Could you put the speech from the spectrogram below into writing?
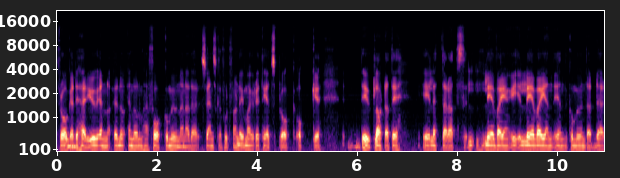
fråga. Det här är ju en, en, en av de här få kommunerna där svenska fortfarande är majoritetsspråk och eh, det är ju klart att det är lättare att leva i, leva i en, en kommun där, där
